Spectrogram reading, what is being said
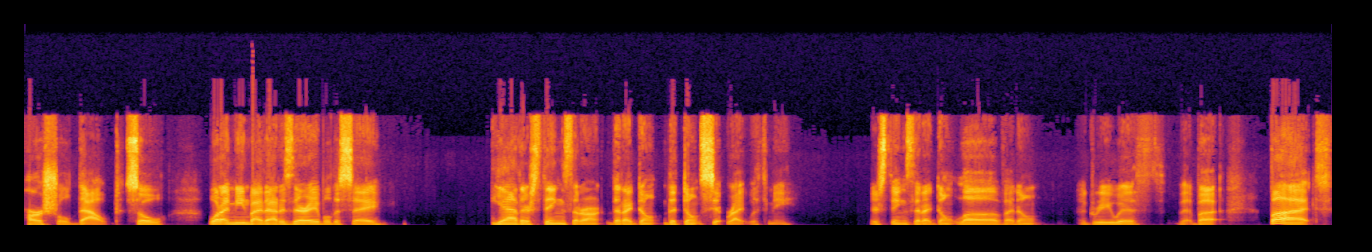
partial doubt. So what I mean by that is they're able to say, yeah, there's things that aren't, that I don't, that don't sit right with me. There's things that I don't love, I don't agree with, but, but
